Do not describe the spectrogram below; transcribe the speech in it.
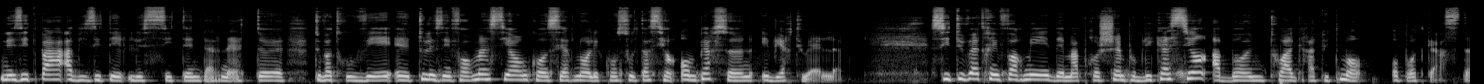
n'hésite pas à visiter le site internet. Euh, tu vas trouver toutes les informations concernant les consultations en personne et virtuelles. Si tu veux être informé de ma prochaine publication, abonne-toi gratuitement au podcast.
